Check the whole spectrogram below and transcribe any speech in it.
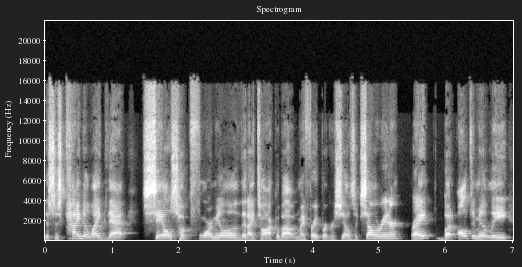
This is kind of like that sales hook formula that I talk about in my Freight Broker Sales Accelerator, right? But ultimately,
